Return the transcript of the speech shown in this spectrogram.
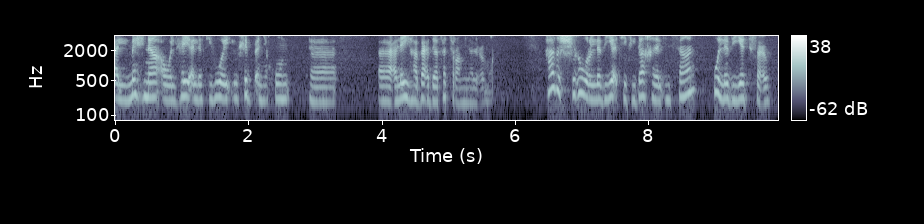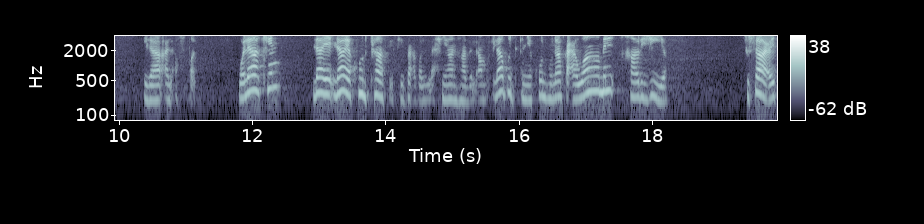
المهنة أو الهيئة التي هو يحب أن يكون آه، عليها بعد فترة من العمر هذا الشعور الذي يأتي في داخل الإنسان هو الذي يدفعه إلى الأفضل. ولكن لا لا يكون كافي في بعض الأحيان هذا الأمر. لابد أن يكون هناك عوامل خارجية تساعد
